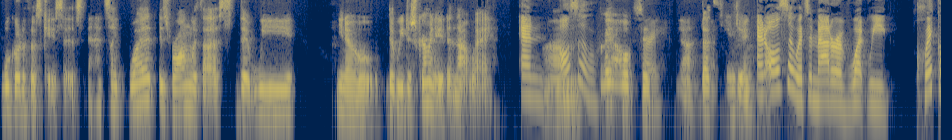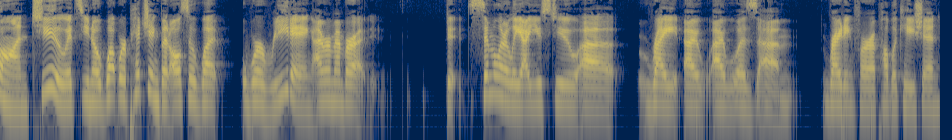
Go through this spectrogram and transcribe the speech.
will go to those cases. And it's like, what is wrong with us that we, you know, that we discriminate in that way? And um, also, I hope sorry. That, yeah, that's changing. And also it's a matter of what we click on too. It's, you know, what we're pitching, but also what we're reading. I remember similarly, I used to uh, write. I I was um, writing for a publication,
